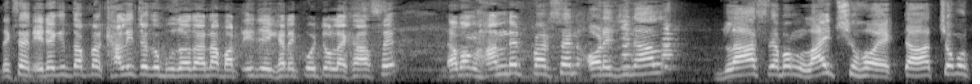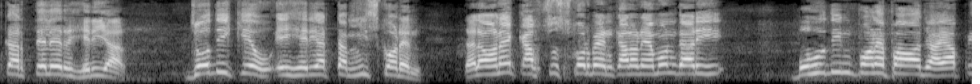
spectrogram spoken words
দেখছেন? এটা কিন্তু আপনার খালি চোখে বোঝা যায় না বাট এই যে এখানে কৈটো লেখা আছে, এবং হান্ড্রেড পার্সেন্ট অরিজিনাল গ্লাস এবং লাইট সহ একটা চমৎকার তেলের হেরিয়ার। যদি কেউ এই হেরিয়ারটা মিস করেন, তাহলে অনেক আফসোস করবেন, কারণ এমন গাড়ি বহুদিন পরে পাওয়া যায়। আপনি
